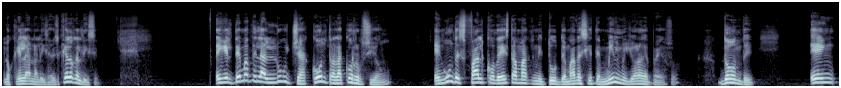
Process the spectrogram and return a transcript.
lo que él analiza. ¿Qué es lo que él dice? En el tema de la lucha contra la corrupción, en un desfalco de esta magnitud de más de 7 mil millones de pesos, donde en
